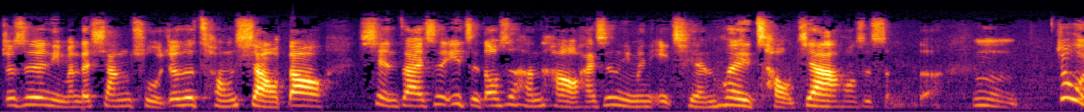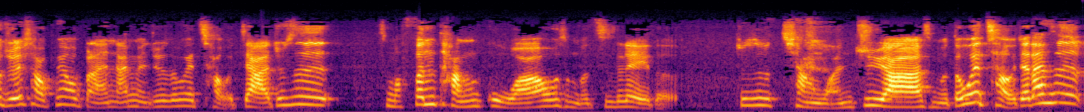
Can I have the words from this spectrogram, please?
就是你们的相处，就是从小到现在是一直都是很好，还是你们以前会吵架或是什么的？嗯，就我觉得小朋友本来难免就是会吵架，就是什么分糖果啊或什么之类的，就是抢玩具啊什么都会吵架，但是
